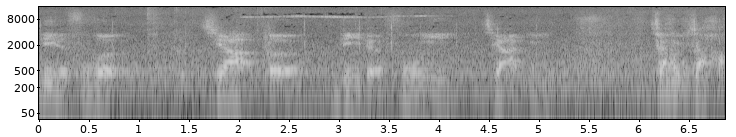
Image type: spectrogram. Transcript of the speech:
力的负二加二力的负一加一，这样会比较好。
